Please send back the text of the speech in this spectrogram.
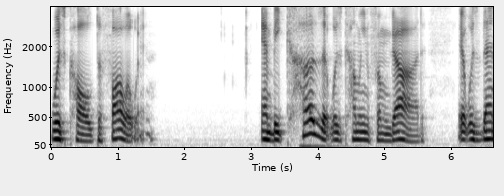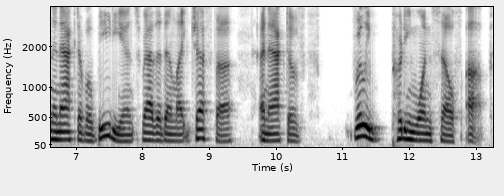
was called to follow in. And because it was coming from God, it was then an act of obedience rather than like Jephthah, an act of really putting oneself up.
